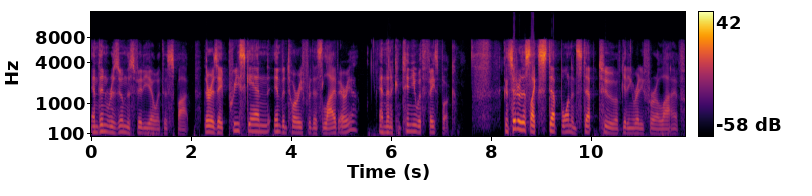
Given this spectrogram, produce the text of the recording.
and then resume this video at this spot. There is a pre-scan inventory for this live area and then a continue with Facebook. Consider this like step one and step two of getting ready for a live.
